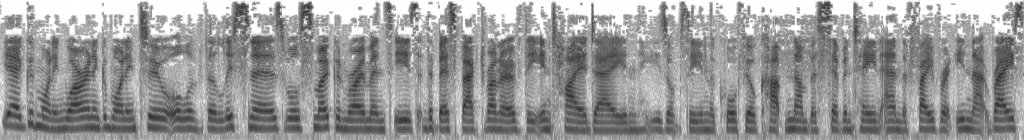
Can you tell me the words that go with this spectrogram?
Yeah, good morning, Warren, and good morning to all of the listeners. Well, Smokin' Romans is the best backed runner of the entire day, and he's obviously in the Caulfield Cup number 17 and the favourite in that race.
